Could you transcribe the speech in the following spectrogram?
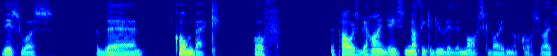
this was the comeback of the powers behind it. It's nothing to do with the mask Biden, of course, right?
